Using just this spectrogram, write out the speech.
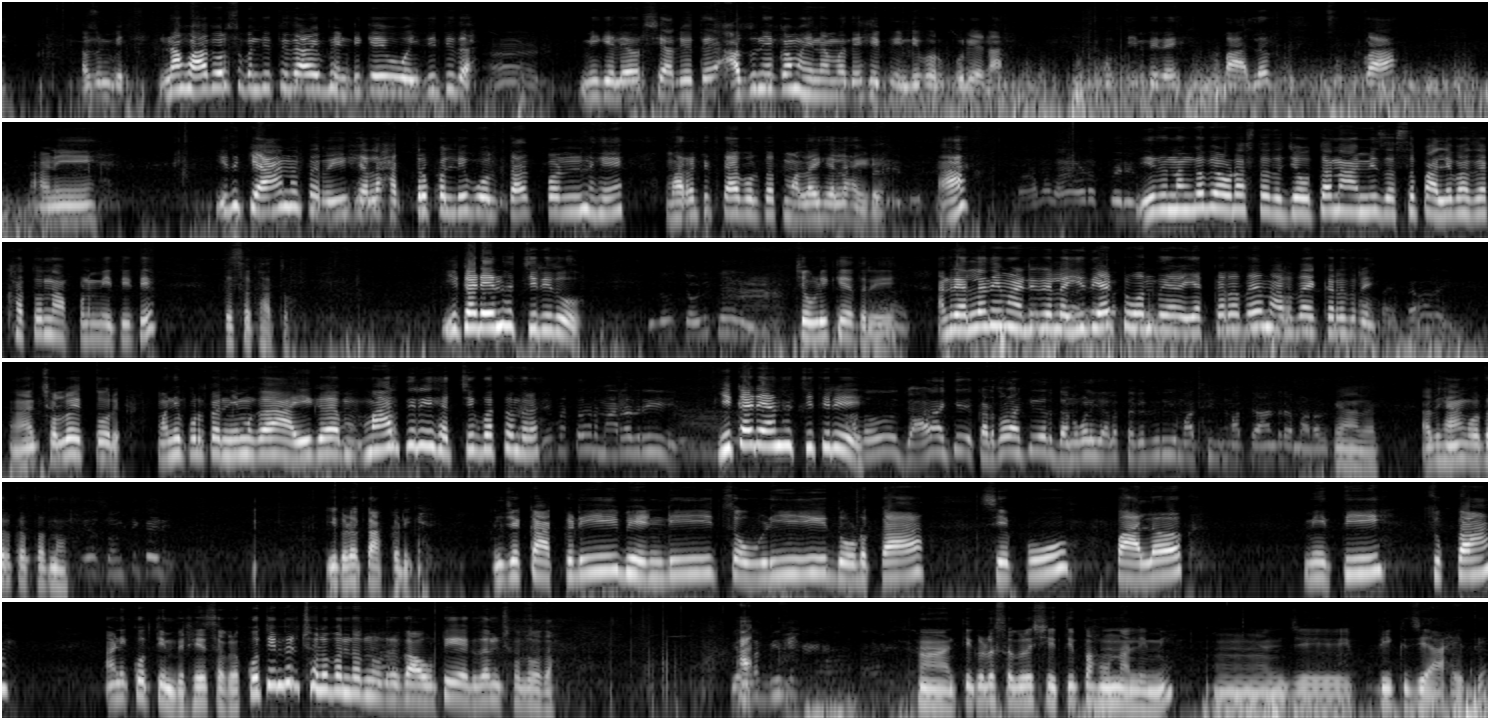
अजून भे ना वाद वर्ष बंदित भेंडी काही वैदित मी गेल्या वर्षी आले होते अजून एका महिन्यामध्ये हे भेंडी भरपूर येणार कोथिंबीर आहे पालक चुक्का आणि ಇದು ಕ್ಯಾನ್ ಅಂತಾರೆ ह्याला ಹತ್ರಪಲ್ಲಿ बोलतात पण हे मराठीत काय बोलतात मला ह्याला आयडिया आ मामा भाव आवडत ಇದು ನಂಗೆ बी एवढं असतं जेवताना आम्ही जसं पालेभाज्या खातो ना आपण मेथी ते तसं खातो ಈ ಕಡೆ ಏನು ಹಚ್ಚಿರಿ ಇದು ಇದು ಚೌಳಿಕಾಯಿ ರೀ ಚೌಳಿಕೆ ಅದ್ರಿ ಅಂದ್ರೆ ಎಲ್ಲನೇ ಮಾಡಿರಲ್ಲ ಇದು ಎಷ್ಟು ಒಂದು ಎಕ್ಕರದ ಏನು ಅರ್ಧ ಎಕ್ಕರದ ರೀ ಹಾಂ ಚಲೋ ಇತ್ತು ರೀ ಮಣಿಪುರ್ತ ನಿಮ್ಗೆ ಈಗ ಮಾರ್ತೀರಿ ಹೆಚ್ಚಿಗೆ ಬತ್ತಂದ್ರೆ ಮತ್ತಂದ್ರ ಮಾರದ್ರಿ ಈ ಕಡೆ ಏನು ಹಚ್ಚಿತೀರಿ ಅದು ಜೋಳ ಹಾಕಿ ಕಡ್ದೋಳ ಹಾಕಿದ್ರಿ ದನಗಳಿಗೆ ಎಲ್ಲ ತೆಗೆದ್ರಿ ಮತ್ತೆ ಈಗ ಮತ್ತೆ ಆಂಡ್ರೆ ಮಾಡೋದು ಹಾಂ ಅದು ಹೆಂಗೆ ಒದರ್ಕತ್ತದ ನೋಡಿ ಇದು ಸೌತಿಕಾಯಿ ರೀ इकडं काकडी म्हणजे काकडी भेंडी चवळी दोडका शेपू पालक मेथी चुका आणि कोथिंबीर. हे सगळं. कोथिंबीर छोलो बंद नोड्री गावठी एकदम छोलो होता. हां तिकडं सगळं शेती पाहून आले मी. जे पीक जे आहे ते.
